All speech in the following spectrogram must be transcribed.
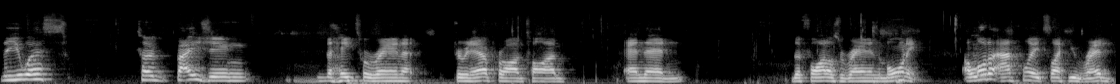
the US. So Beijing, the heats were ran at during our prime time, and then the finals ran in the morning. A lot of athletes, like you read,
